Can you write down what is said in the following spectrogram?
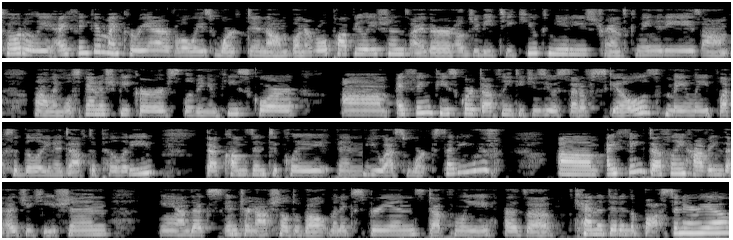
totally. I think in my career I've always worked in um, vulnerable populations, either LGBTQ communities, trans communities, um, monolingual Spanish speakers, living in Peace Corps. Um, I think Peace Corps definitely teaches you a set of skills, mainly flexibility and adaptability, that comes into play in U.S. work settings. Um, I think definitely having the education and ex- international development experience, definitely as a candidate in the Boston area,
